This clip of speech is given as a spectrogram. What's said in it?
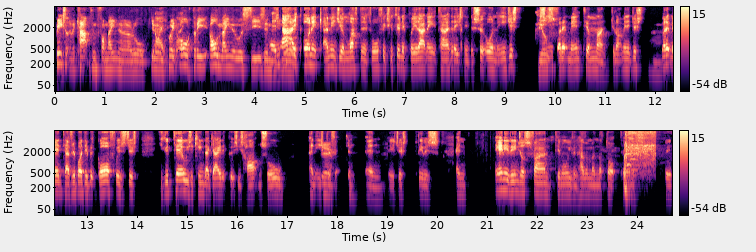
basically the captain for nine in a row. You know, he played aye. all three, all nine of those seasons. And you know. that iconic image of him lifting the trophy, 'cause you couldn't play that night at Tannadice and he had the suit on, and he just Tears. see what it meant to him, man. Do you know what I mean? It just mm. what it meant to everybody. But Gough was just you could tell he's the kind of guy that puts his heart and soul into his Yeah. profession, and he just he was and any Rangers fan to know even have him in the top ten. is crazy.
